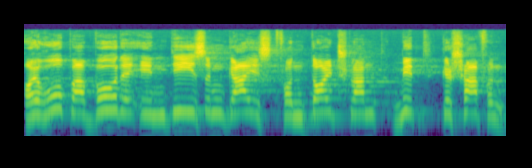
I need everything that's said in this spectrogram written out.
Europa wurde in diesem Geist von Deutschland mitgeschaffen.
